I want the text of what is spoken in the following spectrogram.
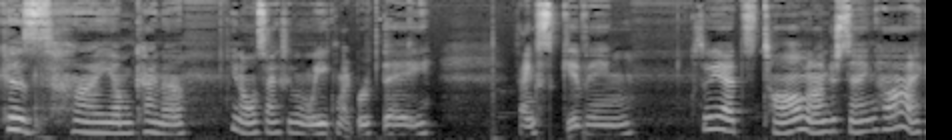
because I am kind of you know it's Thanksgiving week, my birthday, Thanksgiving. So yeah, it's Tom, and I'm just saying hi.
